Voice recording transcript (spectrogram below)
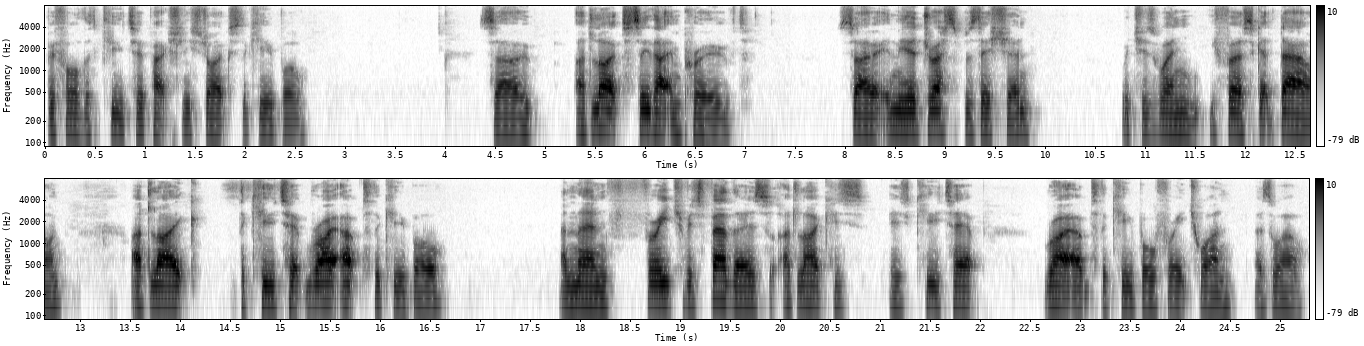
before the cue tip actually strikes the cue ball. So I'd like to see that improved. So in the address position, which is when you first get down, I'd like the cue tip right up to the cue ball. And then for each of his feathers, I'd like his, his cue tip right up to the cue ball for each one as well.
